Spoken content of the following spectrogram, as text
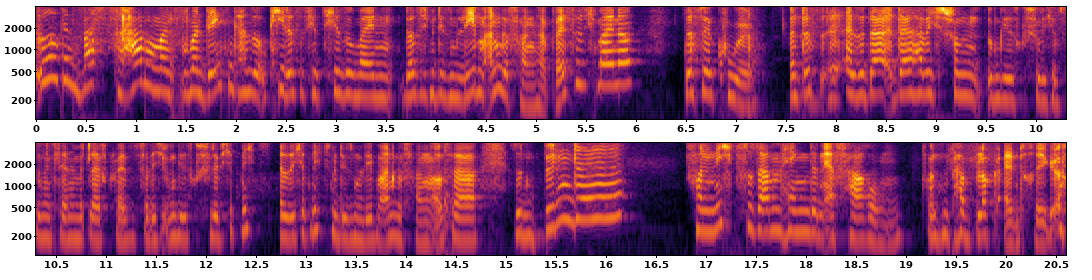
irgendwas zu haben, wo man, wo man denken kann, so, okay, das ist jetzt hier so mein, was ich mit diesem Leben angefangen habe. Weißt du, was ich meine? Das wäre cool. Und das, äh, also da, da habe ich schon irgendwie das Gefühl, ich habe so eine kleine Midlife-Crisis, weil ich irgendwie das Gefühl habe, ich habe nichts, also ich habe nichts mit diesem Leben angefangen, außer so ein Bündel von nicht zusammenhängenden Erfahrungen und ein paar Blog-Einträge. ja.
